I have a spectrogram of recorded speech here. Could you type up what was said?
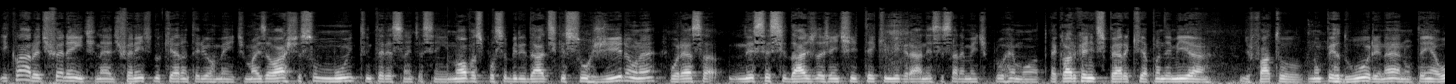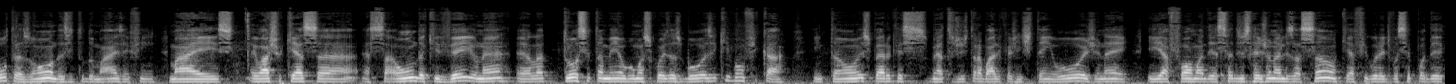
E claro, é diferente, né? Diferente do que era anteriormente, mas eu acho isso muito interessante, assim. Novas possibilidades que surgiram, né? Por essa necessidade da gente ter que migrar necessariamente para o remoto remoto. É claro que a gente espera que a pandemia de fato não perdure, né? Não tenha outras ondas e tudo mais, enfim. Mas eu acho que essa essa onda que veio, né? Ela trouxe também algumas coisas boas e que vão ficar. Então eu espero que esses métodos de trabalho que a gente tem hoje, né? E a forma dessa desregionalização, que é a figura de você poder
